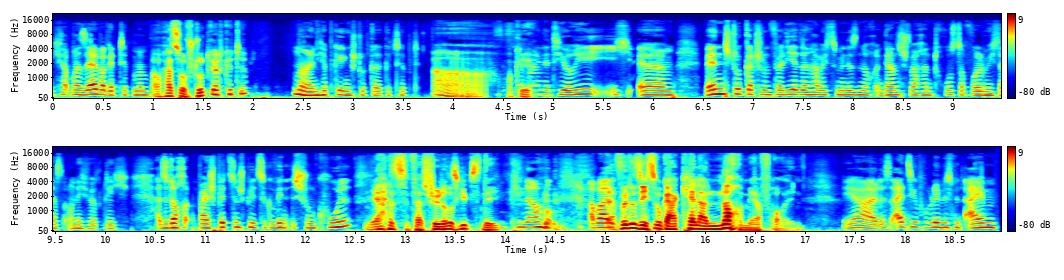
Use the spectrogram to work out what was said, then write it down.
Ich habe mal selber getippt. Auch hast du auf Stuttgart getippt? Nein, ich habe gegen Stuttgart getippt. Ah, okay. Das ist meine Theorie. Ich, ähm, wenn Stuttgart schon verliert, dann habe ich zumindest noch einen ganz schwachen Trost, obwohl mich das auch nicht wirklich. Also doch, bei Spitzenspiel zu gewinnen ist schon cool. Ja, was Schöneres gibt es nicht. Genau. Aber da würde sich sogar Keller noch mehr freuen. Ja, das einzige Problem ist, mit einem,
